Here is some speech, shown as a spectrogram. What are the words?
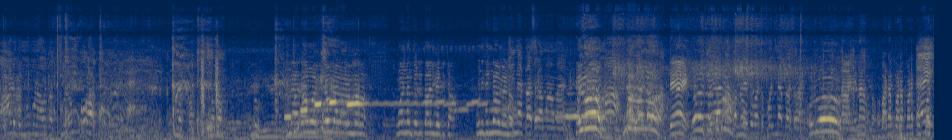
மாடுக்கு மூக்கு நான் நான் ஒரு கேவடானா இருந்தாலும் உன் அண்ணன் தொட்டு தாலி கட்டிட்டான். உனக்கு என்ன வேணும்? பொறுமையா பேசுறாமா அவன் ஐயோ என்ன வேணும்? டேய் சத்தமா. பொறுமையா பேசுறான் ஐயோ. நான் என்ன பட பட பட பட பேசு வைக்க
